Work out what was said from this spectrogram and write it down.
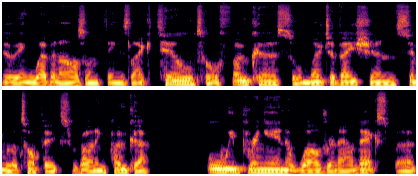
doing webinars on things like tilt or focus or motivation, similar topics regarding poker, or we bring in a world renowned expert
